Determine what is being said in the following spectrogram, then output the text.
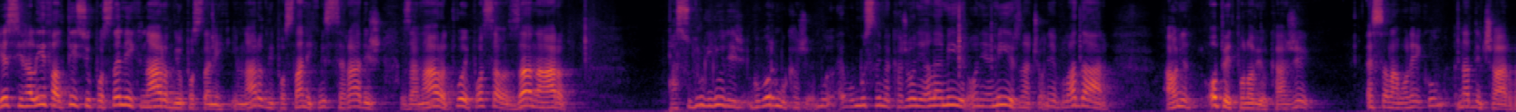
Jesi halifa, ali ti si uposlenik, narodni uposlenik. Ili narodni poslanik, misli se radiš za narod, tvoj posao za narod. Pa su drugi ljudi govorili mu, kaže, evo muslime, kaže, on je emir, on je emir, znači on je vladar. A on je opet ponovio, kaže, Esselamu alaikum, nadničaru.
